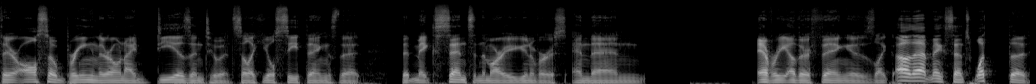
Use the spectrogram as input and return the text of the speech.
they're also bringing their own ideas into it. So like you'll see things that that make sense in the Mario universe, and then every other thing is like, oh, that makes sense. What the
